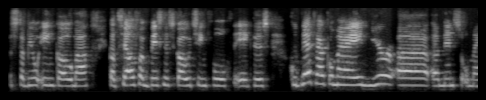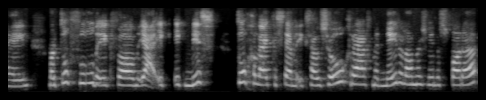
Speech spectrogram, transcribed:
stabiel inkomen. Ik had zelf ook business coaching, volgde ik. Dus goed netwerk om me heen, hier uh, uh, mensen om me heen. Maar toch voelde ik van, ja, ik, ik mis toch gelijkgestemden. Ik zou zo graag met Nederlanders willen sparren,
